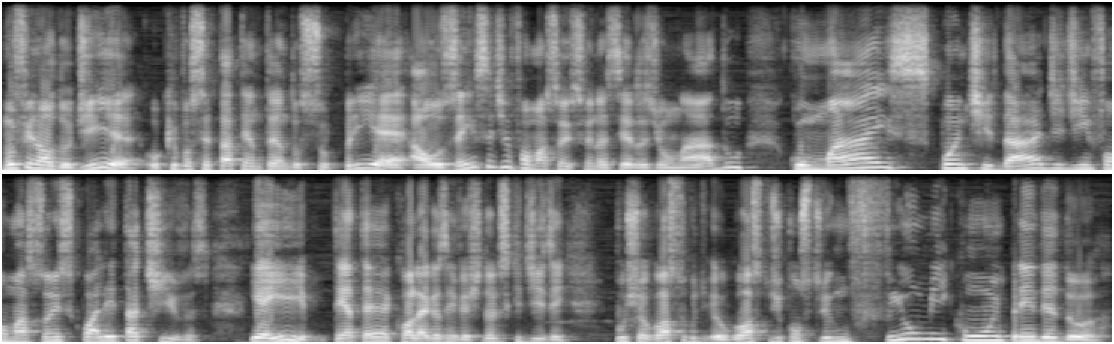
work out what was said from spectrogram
No final do dia, o que você está tentando suprir é a ausência de informações financeiras de um lado, com mais quantidade de informações qualitativas. E aí, tem até colegas investidores que dizem: puxa, eu gosto, eu gosto de construir um filme com um empreendedor.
